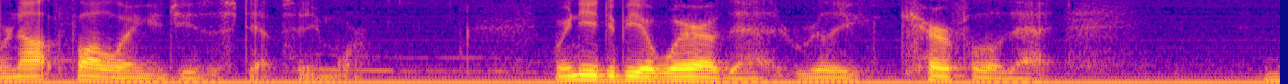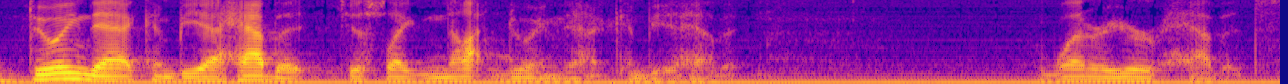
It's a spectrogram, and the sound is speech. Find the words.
We're not following in Jesus' steps anymore. We need to be aware of that, really careful of that. Doing that can be a habit, just like not doing that can be a habit. What are your habits?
